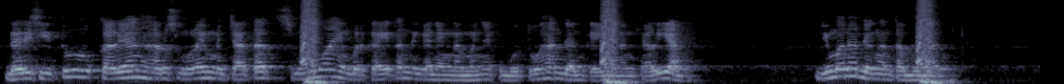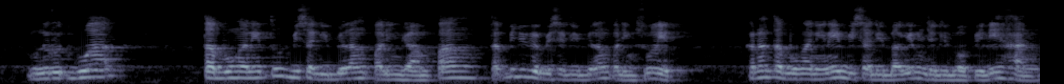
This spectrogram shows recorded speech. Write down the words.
Dari situ, kalian harus mulai mencatat semua yang berkaitan dengan yang namanya kebutuhan dan keinginan kalian. Gimana dengan tabungan? Menurut gua, tabungan itu bisa dibilang paling gampang, tapi juga bisa dibilang paling sulit. Karena tabungan ini bisa dibagi menjadi dua pilihan,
